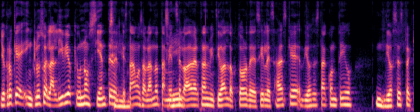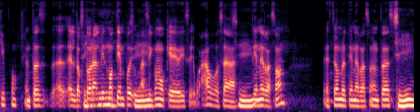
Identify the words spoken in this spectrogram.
yo creo que incluso el alivio que uno siente del que estábamos hablando también se lo ha de haber transmitido al doctor de decirle, sabes que Dios está contigo, Dios es tu equipo. Entonces eh, el doctor al mismo tiempo, así como que dice, wow, o sea, tiene razón este hombre tiene razón. Entonces. Sí.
